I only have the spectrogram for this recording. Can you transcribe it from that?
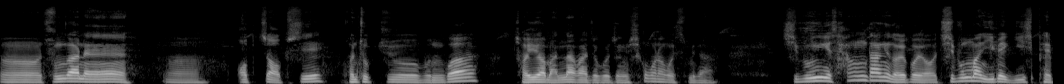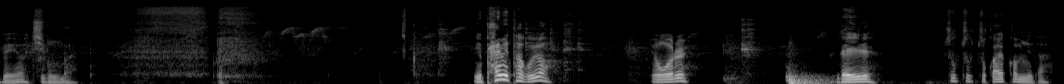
어, 중간에 어, 업자 없이 건축주분과 저희와 만나가지고 지금 시공을 하고 있습니다. 지붕이 상당히 넓어요. 지붕만 220회배예요. 지붕만. 이게 8m고요. 요거를 내일 쭉쭉쭉 깔 겁니다.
